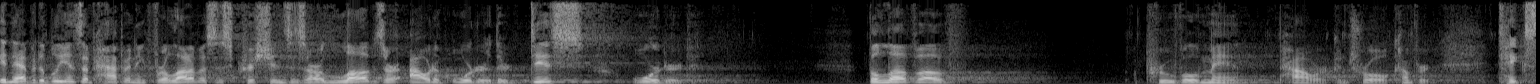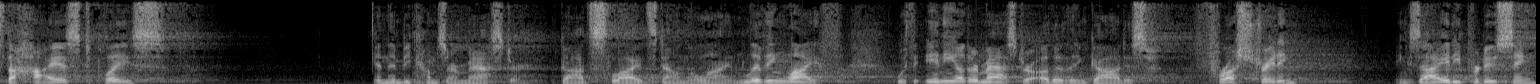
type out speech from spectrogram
inevitably ends up happening for a lot of us as Christians is our loves are out of order, they're disordered. The love of approval of man, power, control, comfort takes the highest place and then becomes our master. God slides down the line. Living life with any other master other than God is frustrating anxiety producing,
